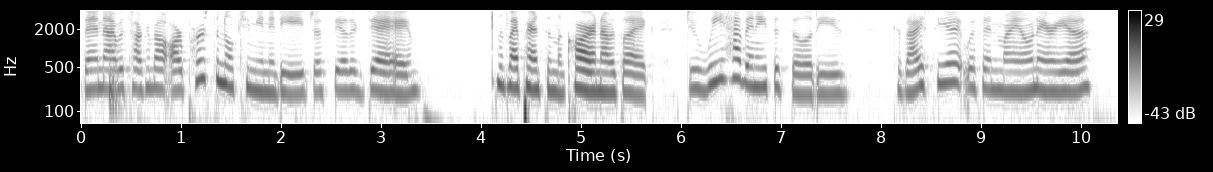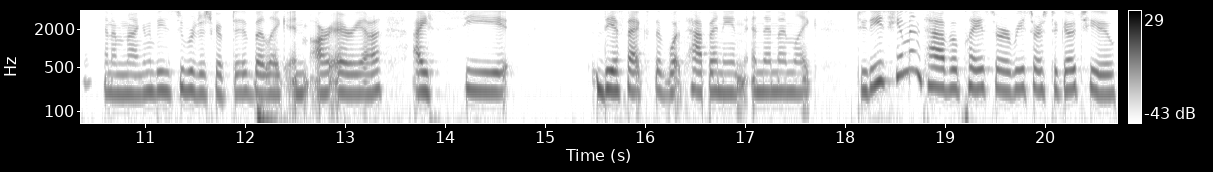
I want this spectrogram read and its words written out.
then I was talking about our personal community just the other day with my parents in the car, and I was like, "Do we have any facilities?" Because I see it within my own area, and I'm not going to be super descriptive, but like in our area, I see the effects of what's happening, and then I'm like, "Do these humans have a place or a resource to go to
